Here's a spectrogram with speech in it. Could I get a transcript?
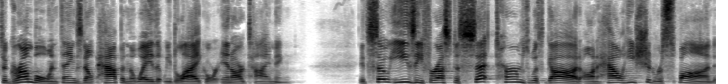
to grumble when things don't happen the way that we'd like or in our timing. It's so easy for us to set terms with God on how he should respond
